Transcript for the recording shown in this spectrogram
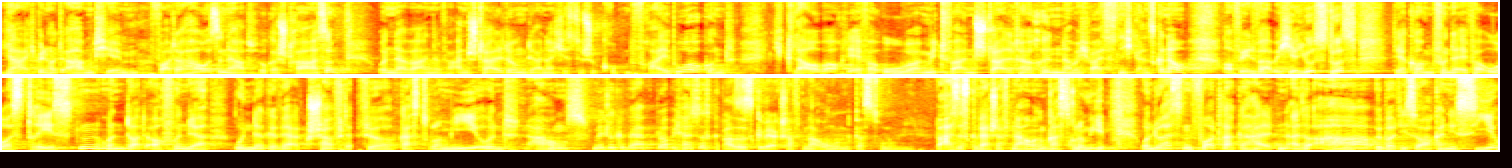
Ja, ich bin heute Abend hier im Vorderhaus in der Habsburger Straße und da war eine Veranstaltung der anarchistische Gruppen Freiburg und ich glaube auch die FAU war Mitveranstalterin, aber ich weiß es nicht ganz genau. Auf jeden Fall habe ich hier Justus, der kommt von der FAU aus Dresden und dort auch von der Untergewerkschaft für Gastronomie und Nahrungsmittelgewerbe, glaube ich, heißt das. Basisgewerkschaft Nahrung und Gastronomie. Basisgewerkschaft Nahrung und Gastronomie. Und du hast einen Vortrag gehalten, also A, über diese Organisierung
